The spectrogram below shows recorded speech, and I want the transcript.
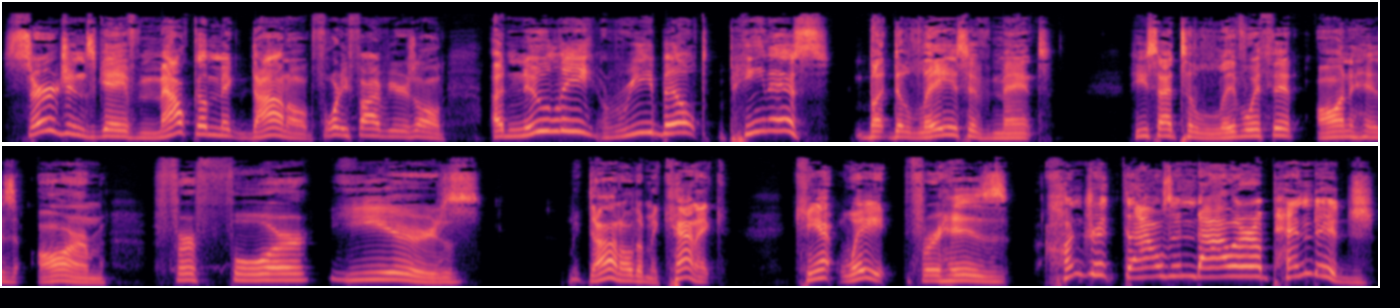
Surgeons gave Malcolm McDonald, 45 years old, a newly rebuilt penis, but delays have meant he's had to live with it on his arm for four years. McDonald, a mechanic, can't wait for his $100,000 appendage.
